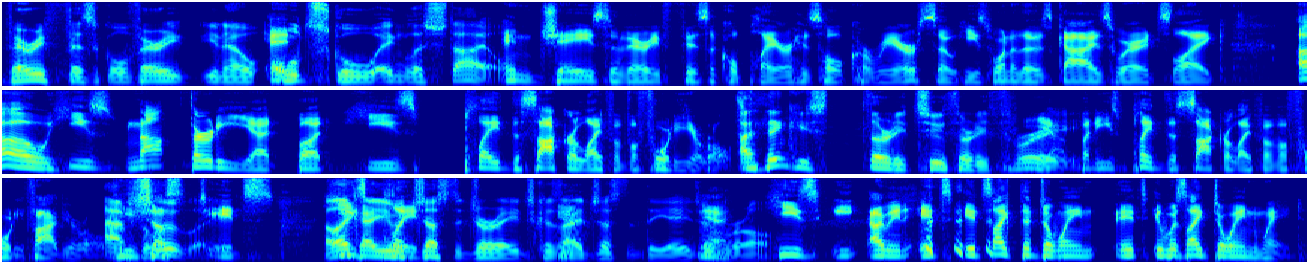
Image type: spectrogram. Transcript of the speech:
Very physical, very, you know, And- old school English style. and Jay's a very physical player his whole career, so he's one of those guys where it's like, oh, he's not thirty yet, but he's played the soccer life of a forty-year-old. I think he's 32, 33. Yeah, but he's played the soccer life of a forty-five-year-old. Absolutely. He's just, it's I like how you played- adjusted your age because I adjusted the age yeah, overall. he's. He, I mean, it's it's like the Dwyane. It it was like Dwyane Wade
